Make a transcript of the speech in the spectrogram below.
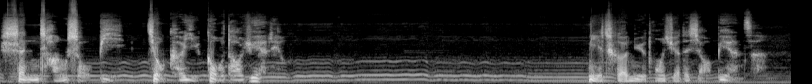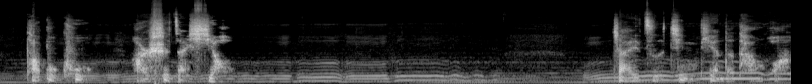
伸长手臂就可以够到月亮。你扯女同学的小辫子她不哭而是在笑。摘自今天的谈话。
